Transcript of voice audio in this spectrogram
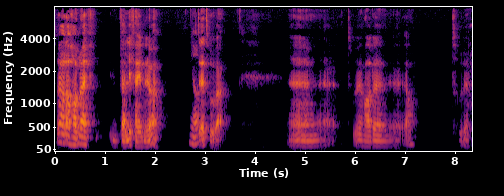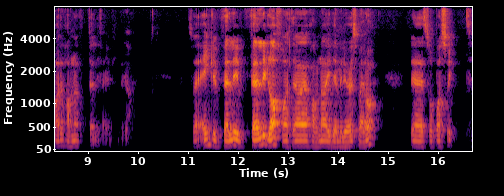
tror jeg hadde havnet i veldig feil miljø. Ja. Det tror jeg. Eh, Jeg tror jeg hadde Ja. Jeg tror jeg hadde havna veldig feil. miljø. Så jeg er egentlig veldig, veldig glad for at jeg havnet i det miljøet som jeg er nå. Det er såpass trygt.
